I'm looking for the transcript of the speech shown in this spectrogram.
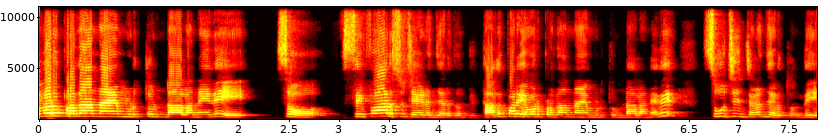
ఎవరు ప్రధాన న్యాయమూర్తి ఉండాలనేది సో సిఫార్సు చేయడం జరుగుతుంది. తదుపరి ఎవరు ప్రధాన న్యాయమూర్తి ఉండాలనేది సూచించడం జరుగుతుంది.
